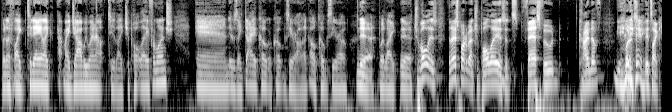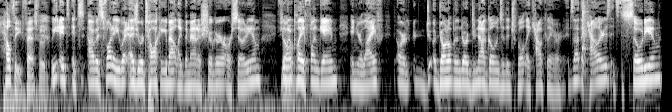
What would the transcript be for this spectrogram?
but if like today, like at my job, we went out to like Chipotle for lunch, and it was like Diet Coke or Coke Zero. Like, oh, Coke Zero, Yeah, but like, yeah. Chipotle is the nice part about Chipotle is it's fast food, kind of, but it's it's like healthy fast food. it's it's. I was funny as you were talking about like the amount of sugar or sodium. If you Don't. want to oh. play a fun game in your life. Or d- don't open the door. Do not go into the Chipotle calculator. It's not the calories; it's the sodium.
